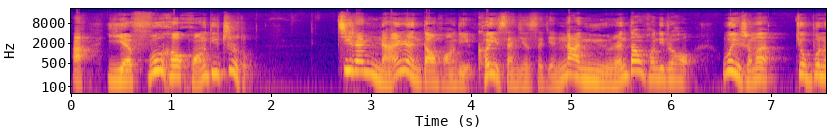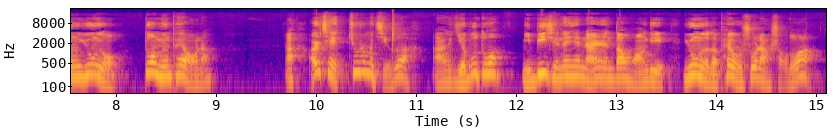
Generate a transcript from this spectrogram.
啊，也符合皇帝制度。既然男人当皇帝可以三妻四妾，那女人当皇帝之后，为什么就不能拥有多名配偶呢？啊，而且就这么几个啊，也不多。你比起那些男人当皇帝拥有的配偶数量少多了。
